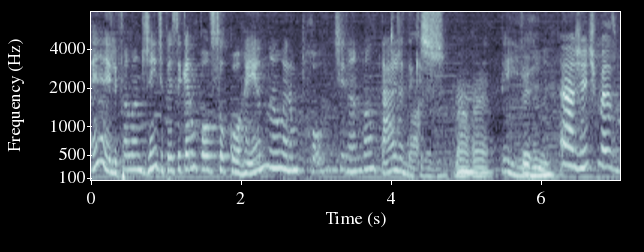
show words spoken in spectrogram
É, ele falando, gente, eu pensei que era um povo socorrendo, não, era um povo tirando vantagem daquilo Nossa, não, é Terrível, terrível. né? É, a gente mesmo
